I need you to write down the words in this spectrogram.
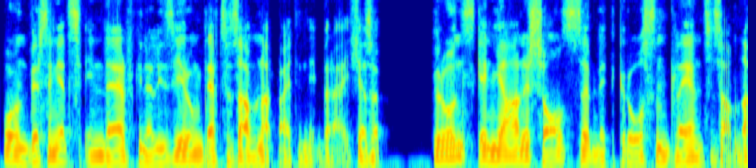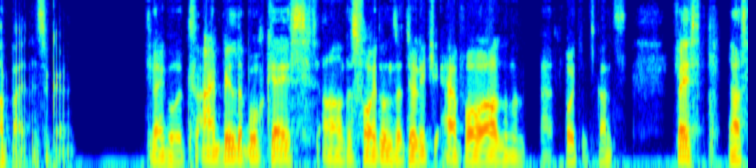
Und wir sind jetzt in der Finalisierung der Zusammenarbeit in dem Bereich. Also für uns geniale Chance, mit großen Playern zusammenarbeiten zu können. Sehr gut. Ein Bilderbuch-Case, uh, das freut uns natürlich hervorragend und das freut uns ganz fest, dass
